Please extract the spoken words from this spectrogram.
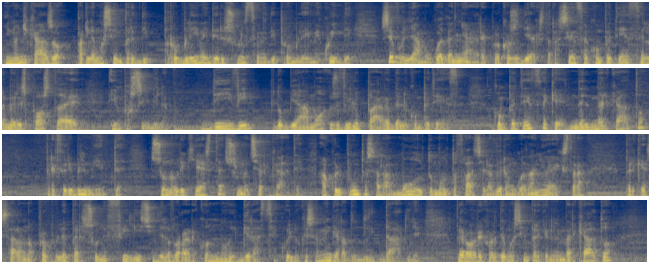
In ogni caso parliamo sempre di problemi e di risoluzione di problemi, quindi se vogliamo guadagnare qualcosa di extra senza competenze, la mia risposta è impossibile. Devi, dobbiamo sviluppare delle competenze, competenze che nel mercato preferibilmente sono richieste, sono cercate. A quel punto sarà molto molto facile avere un guadagno extra perché saranno proprio le persone felici di lavorare con noi grazie a quello che siamo in grado di dargli. Però ricordiamo sempre che nel mercato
